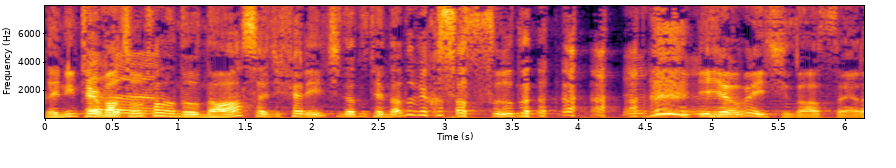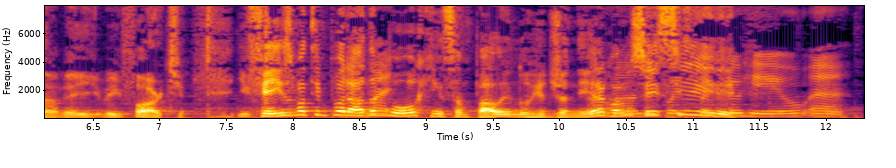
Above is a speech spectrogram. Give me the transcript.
Daí no intervalo uhum. todo mundo falando, nossa, é diferente, né? Não tem nada a ver com o Suassuna. Uhum, e realmente, nossa, era bem, bem forte. E fez uma temporada Mas... boa aqui em São Paulo e no Rio de Janeiro. Agora não sei se. Foi pro Rio, é.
